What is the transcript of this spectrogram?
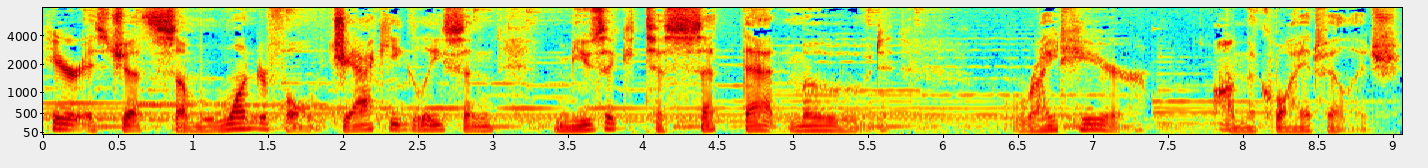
Here is just some wonderful Jackie Gleason music to set that mood right here on The Quiet Village.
